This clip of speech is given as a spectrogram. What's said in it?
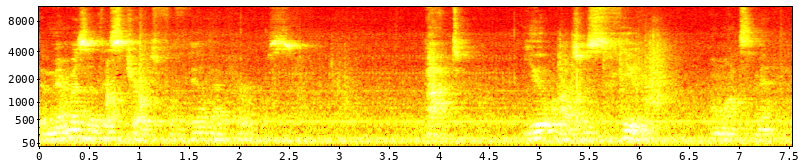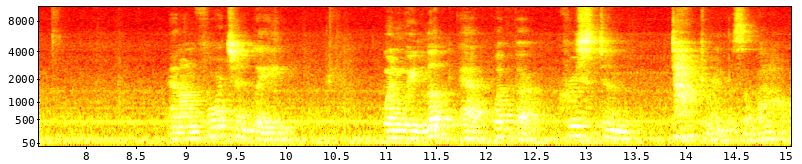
the members of this church fulfill that purpose. But you are just few amongst many. And unfortunately, when we look at what the Christian doctrine is about,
